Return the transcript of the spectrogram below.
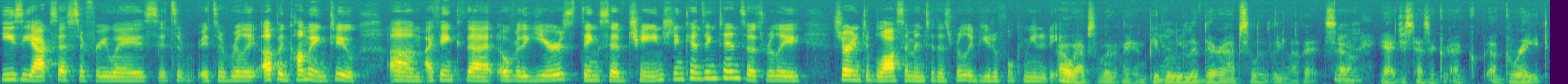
easy access to freeways. It's a it's a really up and coming too. Um, I think that over the years things have changed in Kensington, so it's really starting to blossom into this really beautiful community. Oh, absolutely. And people who live there absolutely love it. So, yeah, it just has a, a, a great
